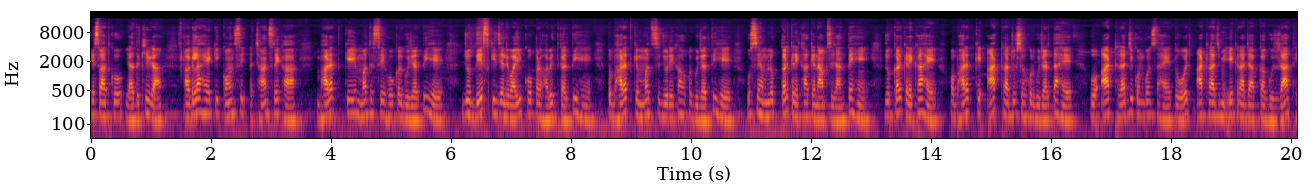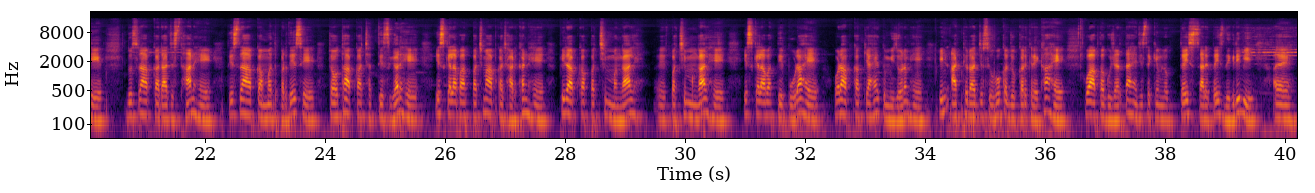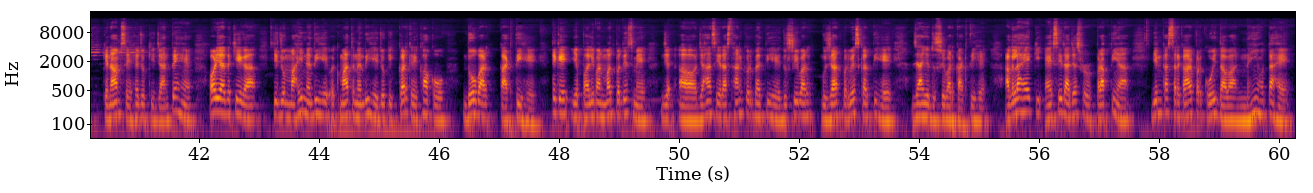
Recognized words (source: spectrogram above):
इस बात को याद रखिएगा। अगला है कि कौन सी अक्षांश रेखा भारत के मध्य से होकर गुजरती है, जो देश की जलवायु को प्रभावित करती है तो भारत के मध्य से जो रेखा होकर गुजरती है, उसे हम लोग कर्क रेखा के नाम से जानते हैं, जो कर्क रेखा है वो भारत के आठ राज्यों से होकर गुजरता है, वो आठ राज्य कौन कौन सा है तो आठ राज्य में एक राज्य आपका गुजरात है, दूसरा आपका राजस्थान है, तीसरा आपका मध्य प्रदेश है, चौथा आपका छत्तीसगढ़ है, इसके अलावा पचमा आपका झारखंड है, फिर आपका पश्चिम बंगाल है। पश्चिम बंगाल है, इसके अलावा त्रिपुरा है, और आपका क्या है? तो मिजोरम है। इन आठ राज्यों से होकर जो कर्क रेखा है, वो आपका गुजरता है, जिससे कि हम लोग तेईस, साढ़े तेईस डिग्री भी के नाम से है, जो कि जानते हैं। और याद रखिएगा कि जो माही नदी है एकमात्र नदी है, जो कि कर्क रेखा को दो बार काटती है। ठीक है, ये पहली बार मध्य प्रदेश में जहाँ से राजस्थान की ओर बहती है, दूसरी बार गुजरात प्रवेश करती है, जहाँ ये दूसरी बार काटती है। अगला है कि ऐसी राजस्व प्राप्तियाँ जिनका सरकार पर कोई दावा नहीं होता है,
